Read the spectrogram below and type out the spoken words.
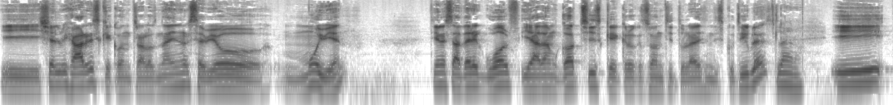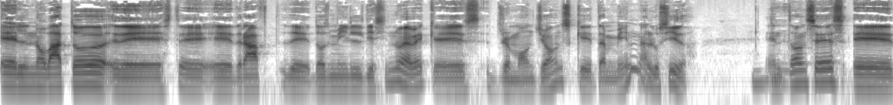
Y Shelby Harris, que contra los Niners se vio muy bien. Tienes a Derek Wolf y Adam Gotsis, que creo que son titulares indiscutibles. Claro. Y el novato de este eh, draft de 2019, que es Dremont Jones, que también ha lucido. Entonces, eh,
